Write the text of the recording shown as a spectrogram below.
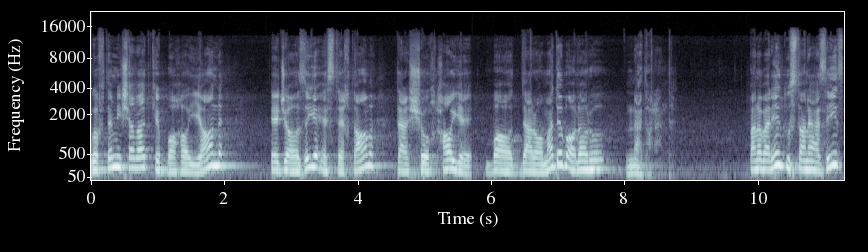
گفته می شود که باهاییان اجازه استخدام در شغلهای با درآمد بالا رو ندارند. بنابراین دوستان عزیز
